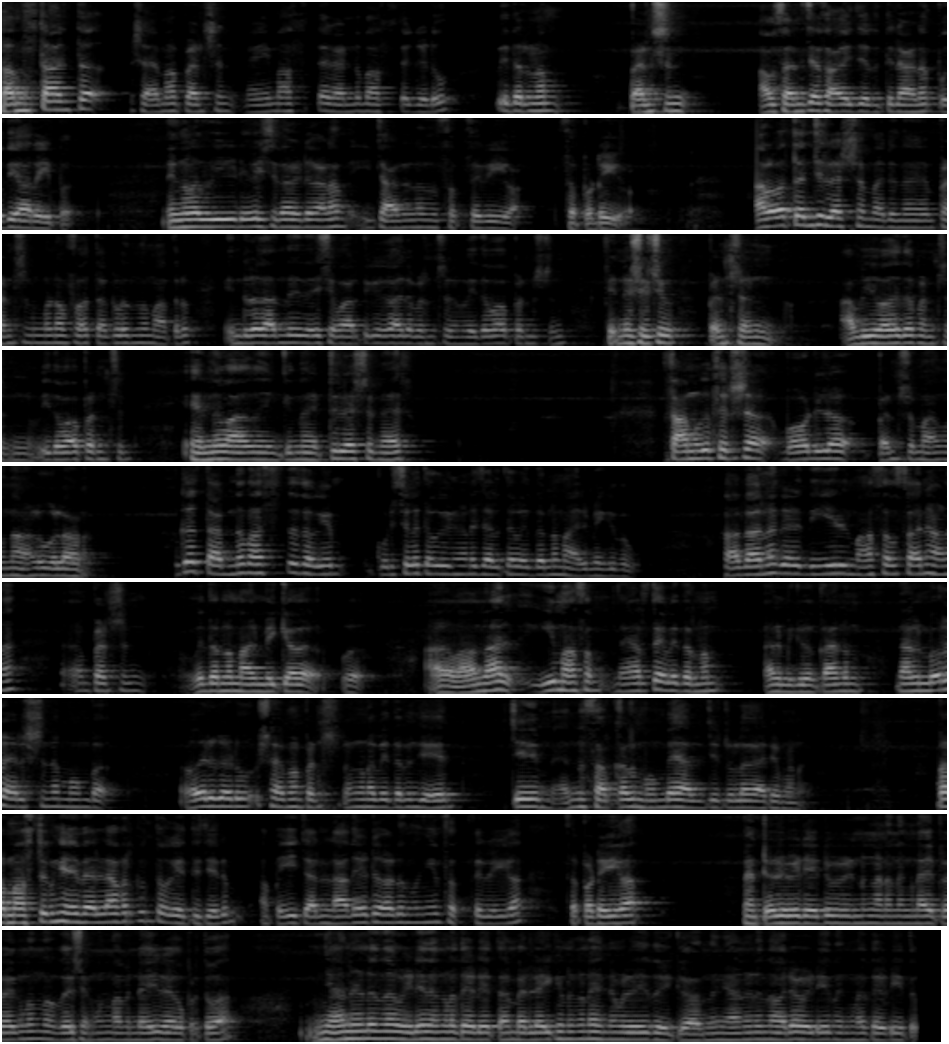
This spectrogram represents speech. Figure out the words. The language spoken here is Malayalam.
സംസ്ഥാനത്ത് ക്ഷേമ പെൻഷൻ മെയ് മാസത്തെ രണ്ട് മാസത്തെ ഗഡു വിതരണം പെൻഷൻ അവസാനിച്ച സാഹചര്യത്തിലാണ് പുതിയ അറിയിപ്പ്. നിങ്ങൾ വീഡിയോ വിശദമായിട്ട് കാണാം. ഈ ചാനൽ ഒന്ന് സബ്സ്ക്രൈബ് ചെയ്യുക സപ്പോർട്ട് ചെയ്യുക. അറുപത്തഞ്ച് ലക്ഷം വരുന്ന പെൻഷൻ ഗുണഭോക്താക്കളിൽ നിന്ന് മാത്രം ഇന്ദിരാഗാന്ധി ദേശീയ വാർഷികകാല പെൻഷൻ വിധവ പെൻഷൻ ഭിന്നശേഷി പെൻഷൻ അവിവാഹിത പെൻഷൻ വിധവ പെൻഷൻ എന്നിവ വാങ്ങിക്കുന്ന എട്ട് ലക്ഷം പേർ സാമൂഹ്യ സുരക്ഷ ബോർഡിലോ പെൻഷൻ വാങ്ങുന്ന ആളുകളാണ്. നമുക്ക് തണ്ട് മാസത്തെ തുകയും കുടിശ്ശിക തുകയും കൂടെ ചേർത്ത് വിതരണം ആരംഭിക്കുന്നു. സാധാരണ സാധാരണഗതിയിൽ മാസാവസാനമാണ് പെൻഷൻ വിതരണം ആരംഭിക്കാറ് എന്നാൽ ഈ മാസം നേരത്തെ വിതരണം ആരംഭിക്കുന്നു. കാരണം നവംബർ ഇലക്ഷന് മുമ്പ് ഒരു ഗഡു ക്ഷേമ പെൻഷനങ്ങൾ വിതരണം ചെയ്യാൻ ചെയ്യും എന്ന് സർക്കാർ മുമ്പേ അറിയിച്ചിട്ടുള്ള കാര്യമാണ്. അപ്പം മസ്റ്ററിങ് ചെയ്ത് എല്ലാവർക്കും തുക എത്തിച്ചേരും. അപ്പോൾ ഈ ചാനൽ ആദ്യമായിട്ട് കാണുന്നെങ്കിൽ സബ്സ്ക്രൈബ് ചെയ്യുക സപ്പോർട്ട് ചെയ്യുക. മറ്റൊരു വീഡിയോ ആയിട്ട് വീണ്ടും കാണാൻ നിങ്ങളുടെ അഭിപ്രായങ്ങളും നിർദ്ദേശങ്ങളും കമന്റായി രേഖപ്പെടുത്തുക. ഞാനിടുന്ന വീഡിയോ നിങ്ങളെ തേടിയെത്താൻ ബെല്ലൈക്കണും കൂടെ എന്നെ വിളിച്ച് വയ്ക്കുക അന്ന് ഞാനിടുന്ന ഓരോ വീഡിയോ നിങ്ങളെ തേടിയെത്തും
